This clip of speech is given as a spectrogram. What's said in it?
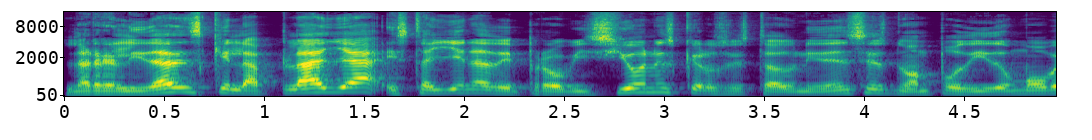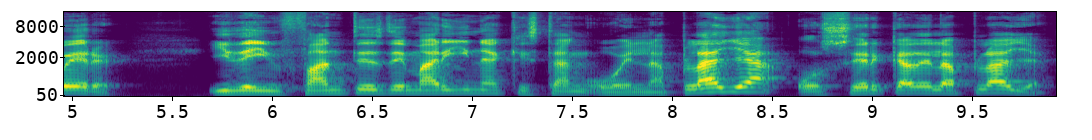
La realidad es que la playa está llena de provisiones que los estadounidenses no han podido mover y de infantes de marina que están o en la playa o cerca de la playa.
